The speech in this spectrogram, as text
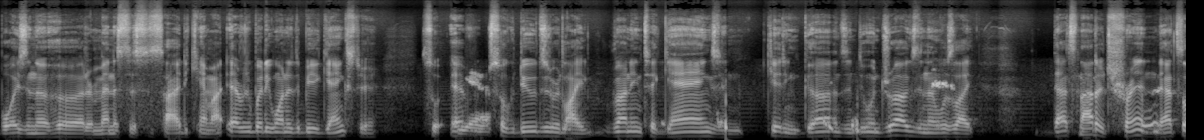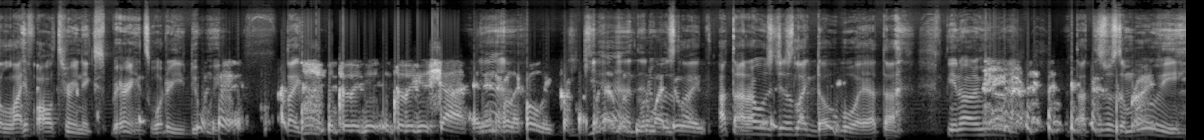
Boyz n the Hood or Menace to Society came out, everybody wanted to be a gangster. So every, yeah. so dudes were like running to gangs and getting guns and doing drugs, and it was like that's not a trend. That's a life altering experience. What are you doing? Like until they get until they get shot, and yeah. then they're like, "Holy crap! Yeah, what, what am I doing?" Like, I thought I was just like Doughboy. I thought, you know what I mean? Like, I thought this was a movie.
